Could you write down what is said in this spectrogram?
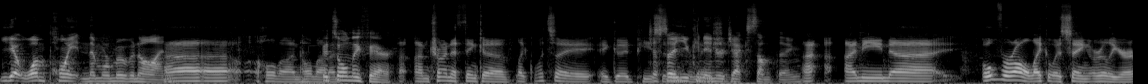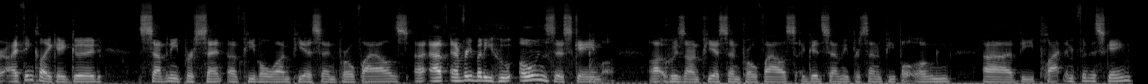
You get one point, and then we're moving on. Uh, hold on, hold on. It's I'm, only fair. I'm trying to think of like what's a, a good piece. just of so you can interject something. I, I mean, uh, overall, like I was saying earlier, I think like a good 70% of people on PSN profiles, uh, uh, everybody who owns this game, uh, who's on PSN profiles, a good 70% of people own uh, the platinum for this game.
